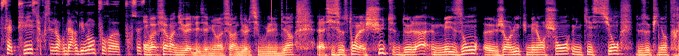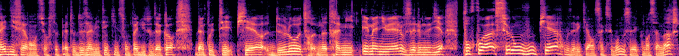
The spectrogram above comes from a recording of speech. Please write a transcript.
s'appuyer sur ce genre d'arguments pour, euh, pour se faire. On va faire un duel, les amis. On va faire un duel, si vous voulez bien. Euh, Assiste-t-on à la chute de la maison euh, Jean-Luc Mélenchon Une question, deux opinions très différentes sur ce plateau. Deux invités qui ne sont pas du tout d'accord. D'un côté, Pierre, de l'autre, notre ami Emmanuel. Vous allez nous dire pourquoi, selon vous, Pierre, vous avez 45 secondes, vous savez comment ça marche.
